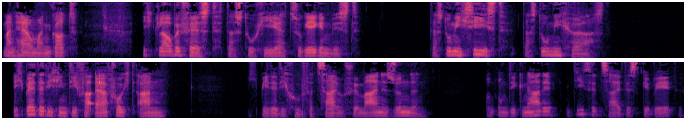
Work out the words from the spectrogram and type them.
Mein Herr, mein Gott, ich glaube fest, dass du hier zugegen bist, dass du mich siehst, dass du mich hörst. Ich bete dich in tiefer Ehrfurcht an, ich bitte dich um Verzeihung für meine Sünden und um die Gnade, diese Zeit des Gebetes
